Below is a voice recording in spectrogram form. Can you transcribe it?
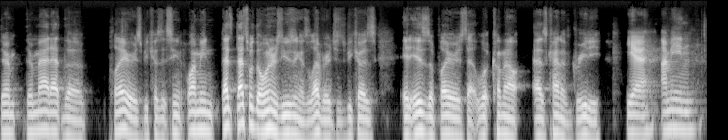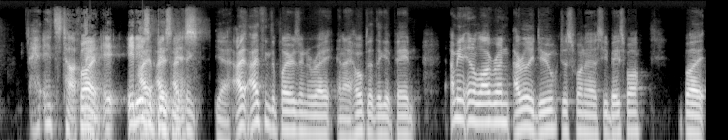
they're they're mad at the players because it seems well, I mean, that's that's what the owner's using as leverage is because it is the players that look come out as kind of greedy. Yeah, I mean, it's tough, But man. It it is I- a I- I business. think- Yeah, I, I think the players are in the right, and I hope that they get paid. I mean, in the long run, I really do just want to see baseball, but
